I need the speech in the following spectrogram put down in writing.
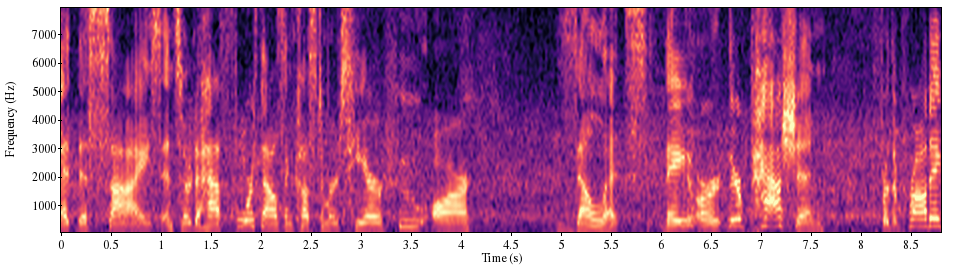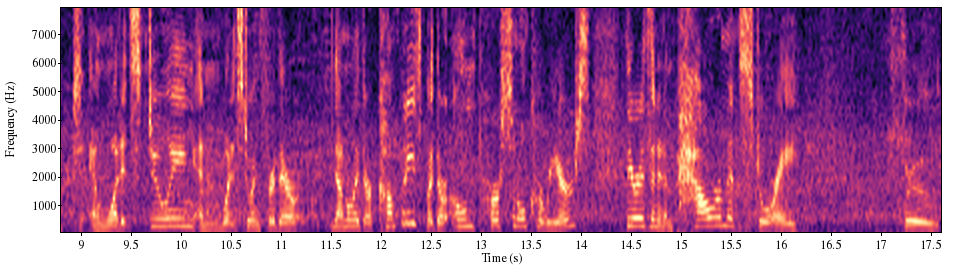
at this size, and so to have 4,000 customers here who are zealots, they are, their passion for the product and what it's doing and what it's doing for their, not only their companies, but their own personal careers. There is an empowerment story through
